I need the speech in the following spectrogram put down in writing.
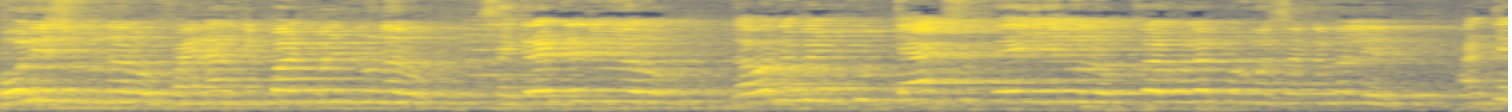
పోలీసులు ఉన్నారు ఫైనాన్స్ డిపార్ట్మెంట్లు ఉన్నారు సెక్రటరీలు ఉన్నారు. గవర్నమెంట్కు ట్యాక్స్ పే చేయని వాళ్ళు ఒక్కరు కూడా కుటుంబ సంఘంలో లేరు. అంటే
